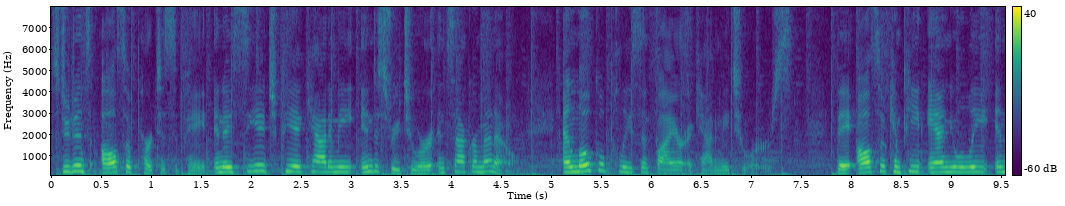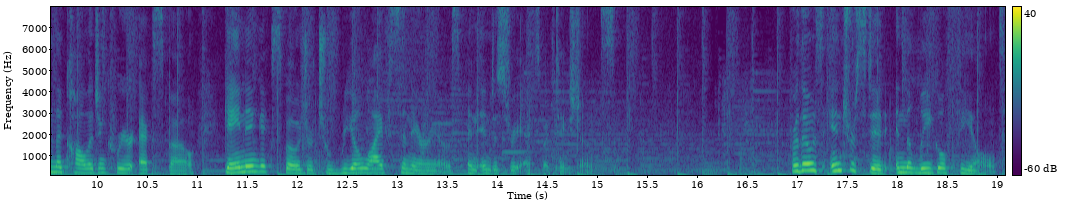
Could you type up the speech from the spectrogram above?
Students also participate in a CHP Academy industry tour in Sacramento and local police and fire academy tours. They also compete annually in the College and Career Expo, gaining exposure to real-life scenarios and industry expectations. For those interested in the legal field,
